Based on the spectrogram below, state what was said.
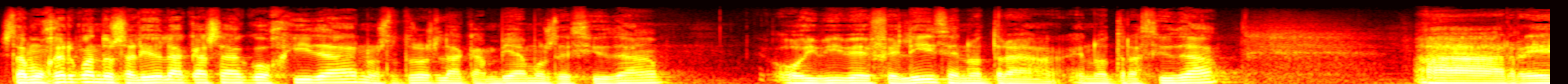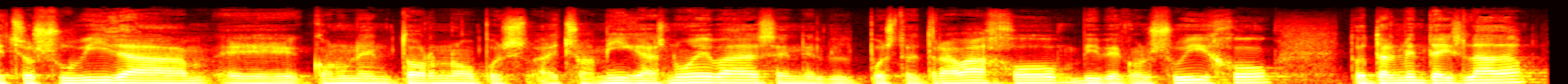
Esta mujer cuando salió de la casa de acogida, nosotros la cambiamos de ciudad, hoy vive feliz en otra, en otra ciudad ha rehecho su vida eh, con un entorno, pues ha hecho amigas nuevas en el puesto de trabajo, vive con su hijo, totalmente aislada.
